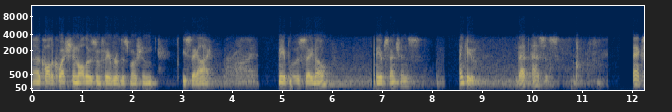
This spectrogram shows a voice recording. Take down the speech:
uh, call the question. All those in favor of this motion, please say aye. Any opposed, say no. Any abstentions? Thank you. That passes. Next,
